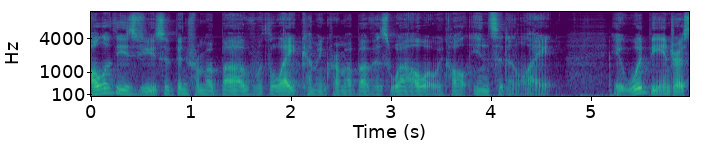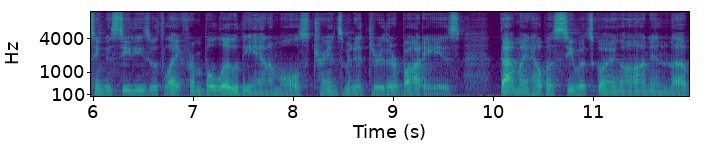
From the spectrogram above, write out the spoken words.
All of these views have been from above, with light coming from above as well, what we call incident light. It would be interesting to see these with light from below the animals transmitted through their bodies. That might help us see what's going on in the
